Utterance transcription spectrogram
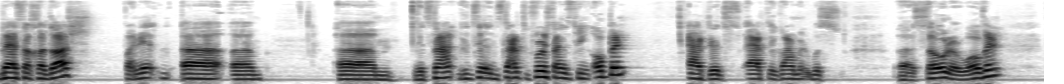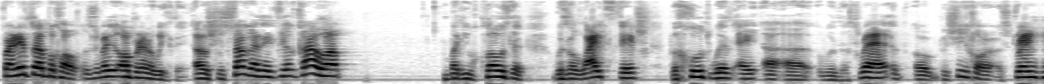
Bes it, uh, um, um, it's not it's not the first time it's being opened after it's after the garment was uh, sewed or woven. An inside it's already open on a weekday. El Shisaga they feel up, but you close it with a light stitch, bechut with a uh, uh, with a thread or mashicha or a string.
